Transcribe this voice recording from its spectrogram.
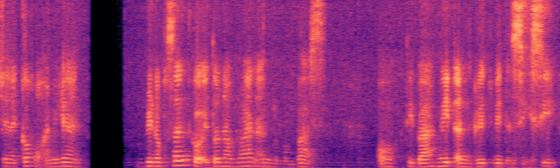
Chinek ko kung ano yan. Binuksan ko, ito naman ang lumabas. O, di ba? Meet and greet with the CC.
